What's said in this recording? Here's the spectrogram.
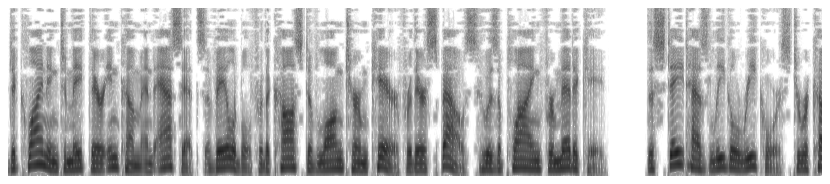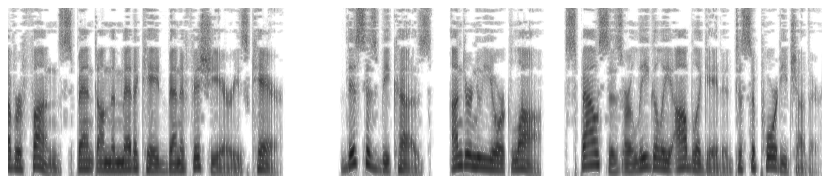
declining to make their income and assets available for the cost of long term care for their spouse who is applying for Medicaid, the state has legal recourse to recover funds spent on the Medicaid beneficiary's care. This is because, under New York law, spouses are legally obligated to support each other.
